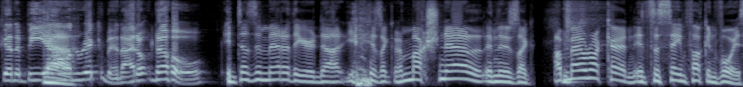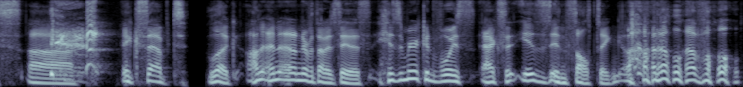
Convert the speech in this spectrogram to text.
gonna be Yeah. Alan Rickman. I don't know. It doesn't matter that you're not. He's like Mark Schnell, and there's like American. It's the same fucking voice, uh, except look. I, and I never thought I'd say this. His American voice accent is insulting on a level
